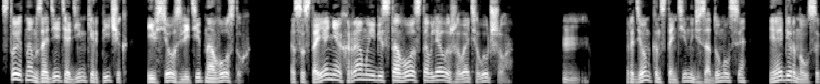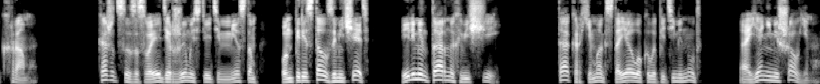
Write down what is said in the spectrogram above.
Стоит нам задеть один кирпичик, и все взлетит на воздух а состояние храма и без того оставляло желать лучшего. Хм. Родион Константинович задумался и обернулся к храму. Кажется, за своей одержимостью этим местом он перестал замечать элементарных вещей. Так Архимаг стоял около пяти минут, а я не мешал ему.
